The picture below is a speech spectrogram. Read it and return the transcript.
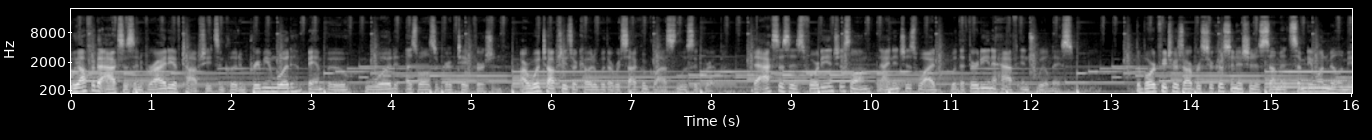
We offer the Axis in a variety of top sheets, including premium wood, bamboo, wood, as well as a grip tape version. Our wood top sheets are coated with a recycled glass Lucid Grip. The Axis is 40 inches long, 9 inches wide, with a 30.5 inch wheelbase. The board features Arbor Circus Initiative Summit 71mm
